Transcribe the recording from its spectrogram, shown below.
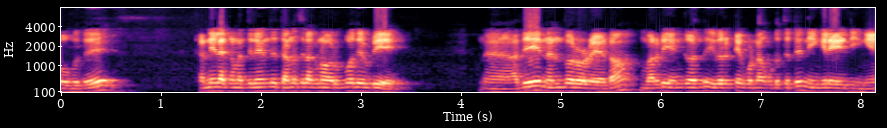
போகுது. கன்னி லக்கணத்துலேருந்து தனுசு லக்கணம் வரும்போது எப்படி? அதே நண்பரோட இடம். மறுபடியும் எங்கே வந்து இவர்கிட்டே கொண்டாந்து கொடுத்துட்டு நீங்களே எழுதிங்க.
